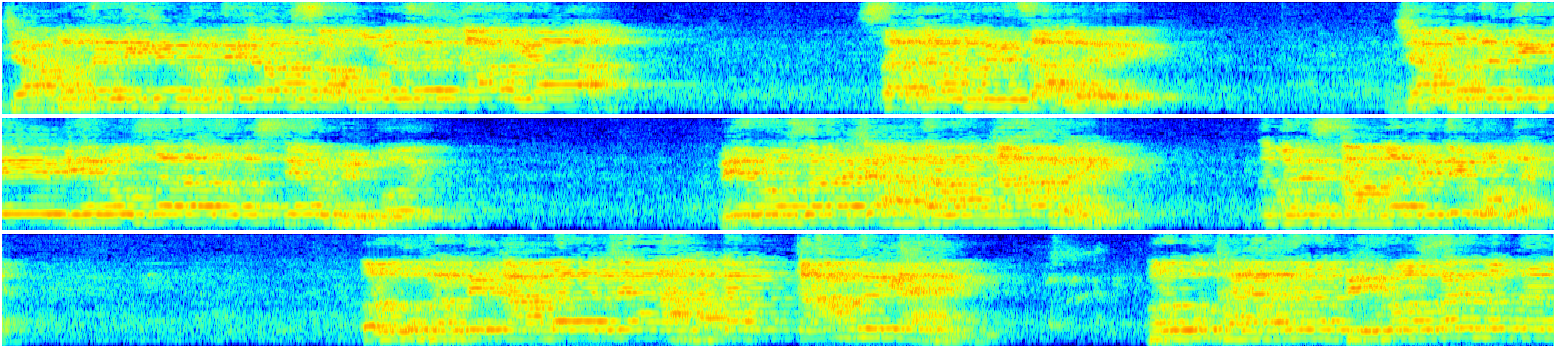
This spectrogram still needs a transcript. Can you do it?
ज्या पद्धतीने प्रत्येकाला संपवण्याचं काम या सरकारमध्ये चाललंय. ज्या पद्धतीने बेरोजगार आज रस्त्यावर फिरतोय बेरोजगाराच्या हाताला काम नाही तर बरेच कामगार नेते बोलत आहेत परंतु प्रत्येक कामगाराच्या हातात काम जरी आहे परंतु खऱ्या अर्थानं बेरोजगारांबद्दल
